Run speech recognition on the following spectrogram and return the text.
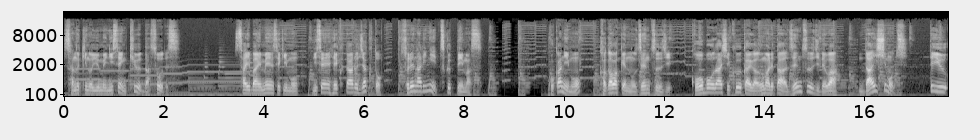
讃岐の夢2009だそうです。栽培面積も2000ヘクタール弱とそれなりに作っています。他にも香川県の善通寺、弘法大師空海が生まれた善通寺では大師餅っていう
